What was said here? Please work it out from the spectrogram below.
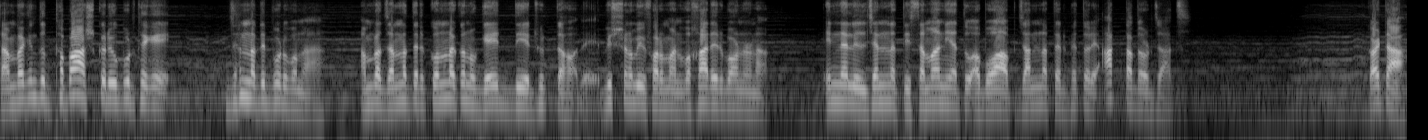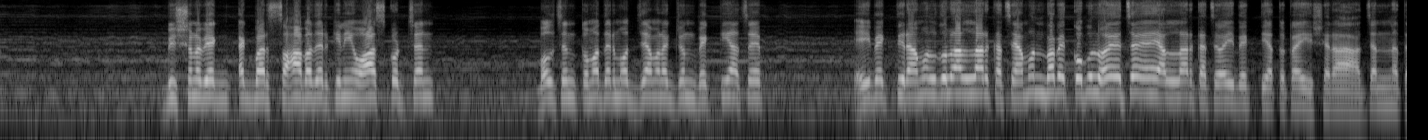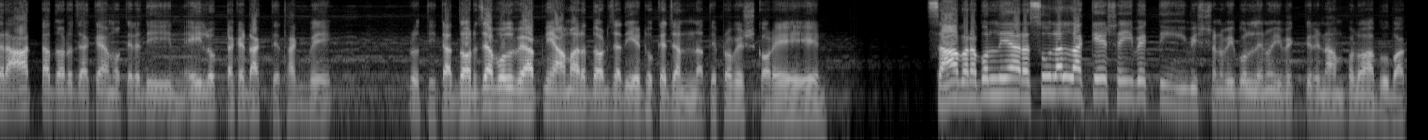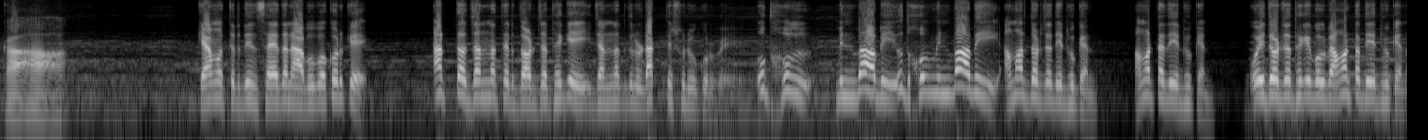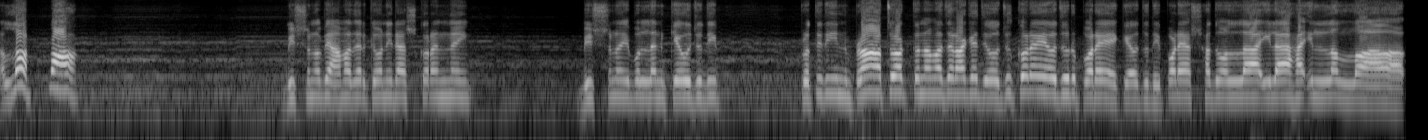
তা আমরা কিন্তু ধপাস করে উপর থেকে জান্নাতে পড়ব না। আমরা জান্নাতের কোনো না কোনো গেট দিয়ে ঢুকতে হবে। বিশ্বনবী ফরমান বখারের বর্ণনা, ইন্নালিল জান্নাতি সামানিয়াতু আবওয়াব জান্নাতের ভেতরে আটটা দরজা আছে। কয়টা? বিশ্বনবী এক- একবার সাহাবাদেরকে নিয়ে ওয়াজ করছেন। বলছেন, তোমাদের মধ্যে এমন একজন ব্যক্তি আছে এই ব্যক্তির আমলগুলো আল্লাহর কাছে এমন ভাবে কবুল হয়েছে, আল্লাহর কাছে ওই ব্যক্তি এতটাই সেরা, জান্নাতের আটটা দরজা কেমতের দিন এই লোকটাকে ডাকতে থাকবে। প্রতিটা দরজা বলবে, আপনি আমার দরজা দিয়ে ঢুকে জান্নাতে প্রবেশ করেন। সাহাবারা বললেন ইয়া রাসূল আল্লাহ কে সেই ব্যক্তি? বিশ্বনবী বললেন, ওই ব্যক্তির নাম হলো আবু বাকার কেমতের দিন সাইয়েদানা আবু বকরকে আটটা জান্নাতের দরজা থেকেই জান্নাতগুলো ডাকতে শুরু করবে। উদখুল মিন বাবি, উদখুল মিন বাবি, আমার দরজা দিয়ে ঢুকেন, আমারটা দিয়ে ঢুকেন। ওই দরজা থেকে বলবে, আমারটা দিয়ে ঢুকেন। আল্লাহ পাক বিশ্বনবী আমাদেরকেও নিরাশ করেন নাই। বিশ্বনবী বললেন, কেউ যদি প্রতিদিন ব্রাত ওয়াক্ত নামাজের আগে যে অজু করে, অজুর পরে কেউ যদি পড়ে আসাদু আল্লাহ ইলাহা ইল্লাল্লাহ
